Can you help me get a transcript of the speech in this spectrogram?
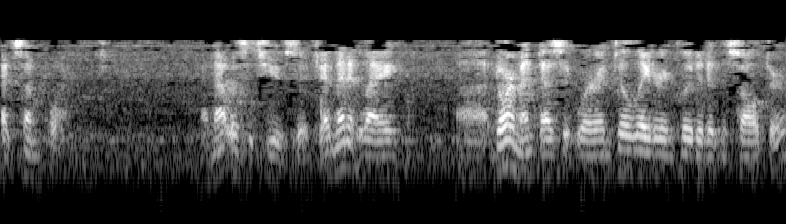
at some point. And that was its usage. And then it lay uh, dormant, as it were, until later included in the Psalter.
